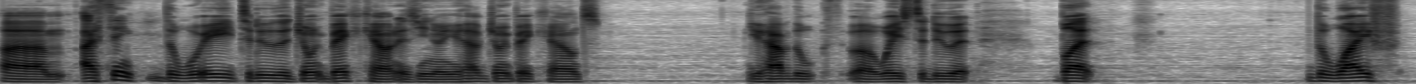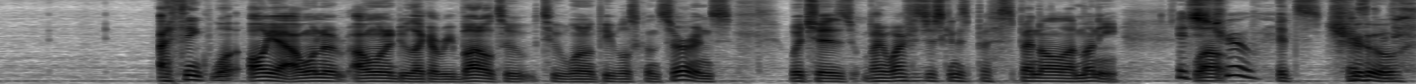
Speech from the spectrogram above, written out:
um, I think the way to do the joint bank account is, you know, you have joint bank accounts, you have the uh, ways to do it, but the wife. I think what. Oh yeah, I want to. I want to do like a rebuttal to to one of people's concerns, which is my wife is just going to sp- spend all that money. It's Well, true. It's true.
